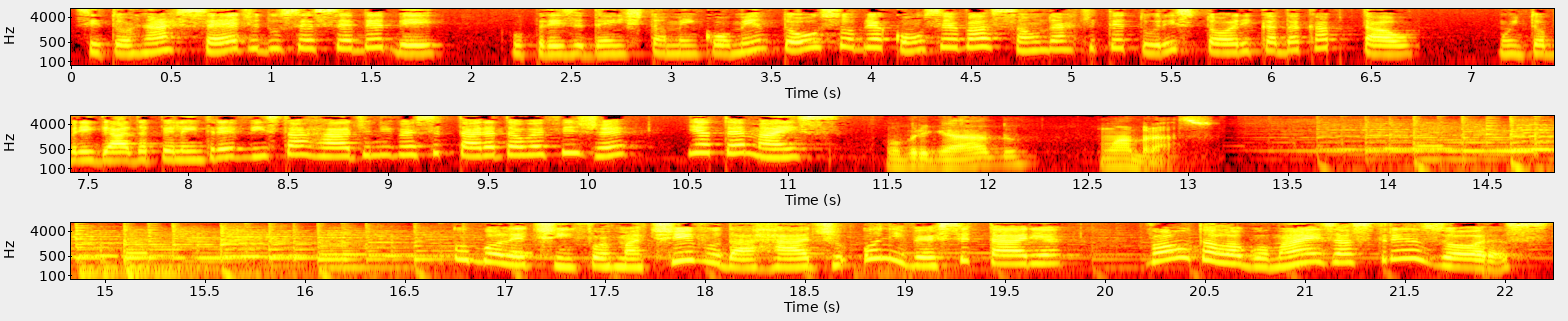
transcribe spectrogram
se tornar sede do CCBB. O presidente também comentou sobre a conservação da arquitetura histórica da capital. Muito obrigada pela entrevista à Rádio Universitária da UFG e até mais. Obrigado, um abraço. O boletim informativo da Rádio Universitária volta logo mais às três horas.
